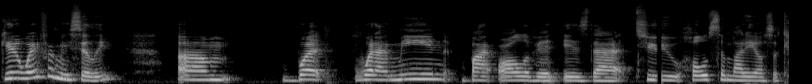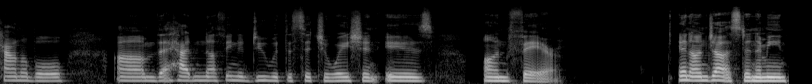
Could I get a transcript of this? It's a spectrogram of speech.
get away from me, silly. Um, but what I mean by all of it is that to hold somebody else accountable um, that had nothing to do with the situation is unfair and unjust. And I mean,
